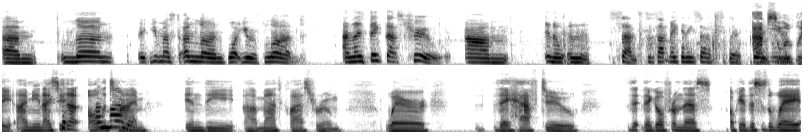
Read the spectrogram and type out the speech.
um, learn, you must unlearn what you have learned, and I think that's true. Um, in a, in a sense, does that make any sense? That- that you- Absolutely. I mean, I see that all the Unlearn it. time in the uh, math classroom where they have to, they go from this, okay, this is the way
